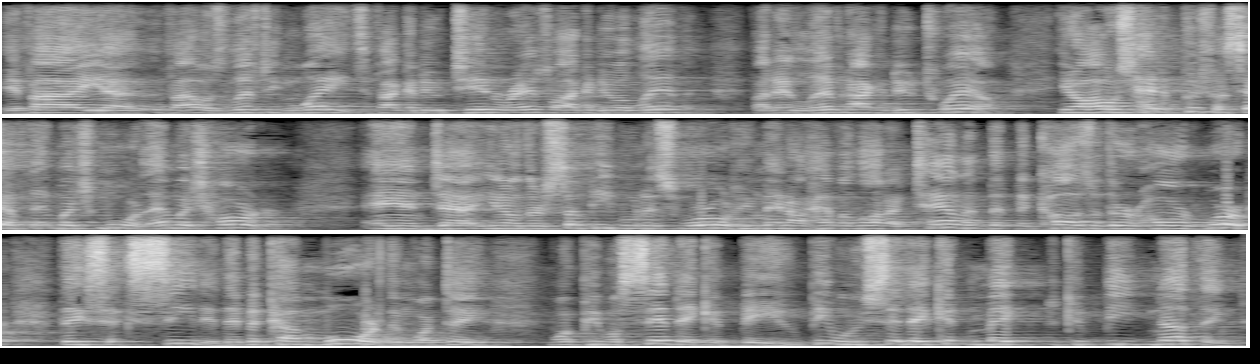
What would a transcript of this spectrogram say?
If I uh, if I was lifting weights, if I could do ten reps, well, I could do eleven. If I did eleven, I could do twelve. You know, I always had to push myself that much more, that much harder. And, uh, you know, there's some people in this world who may not have a lot of talent, but because of their hard work, they succeeded. They become more than what they, what people said they could be. Who people who said they could make, could be nothing,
